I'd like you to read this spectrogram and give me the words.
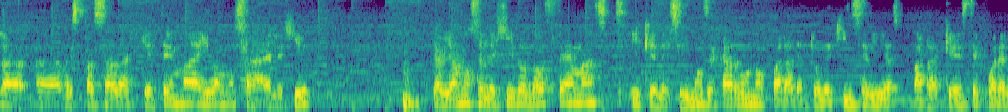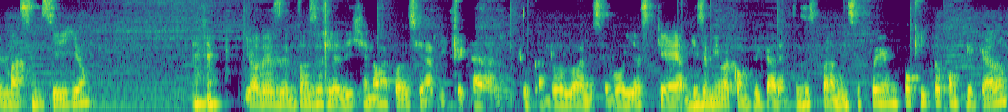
la, la vez pasada qué tema íbamos a elegir, que habíamos elegido dos temas y que decidimos dejar uno para dentro de 15 días para que este fuera el más sencillo. Yo desde entonces le dije, no me acuerdo si and roll o al cebollas, que a mí se me iba a complicar. Entonces para mí se fue un poquito complicado,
